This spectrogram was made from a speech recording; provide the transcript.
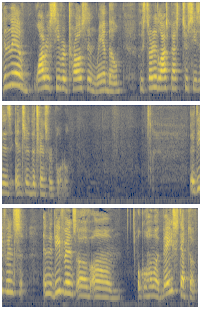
Then they have wide receiver Charleston Rambo, who started last past two seasons, entered the transfer portal. The defense in the defense of um, Oklahoma, they stepped up.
